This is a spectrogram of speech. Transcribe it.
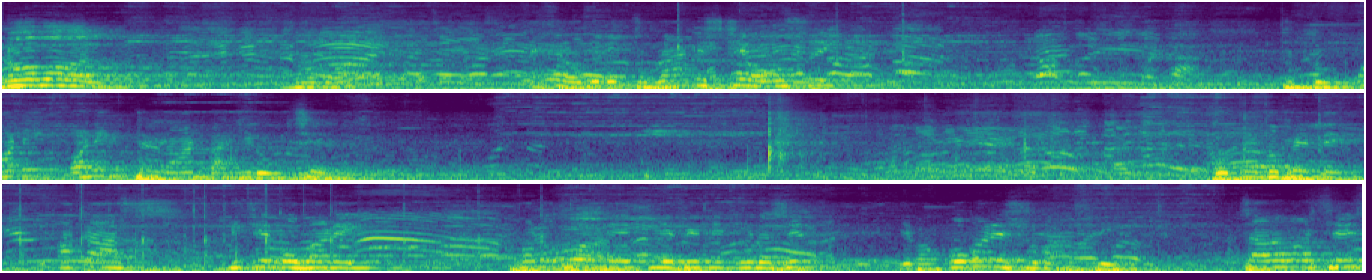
নো বল। একটা অতিরিক্ত রান এসছে অবশ্যই। কিন্তু অনেক অনেকটা রান বাকি রয়েছে। দুর্দান্ত ফেললে আকাশ নিচের ওভারেই। ফলো করতে গিয়ে ফিল্ডিং করেছেন এবং ওভারের সমাপ্তি চার ওভার শেষ।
